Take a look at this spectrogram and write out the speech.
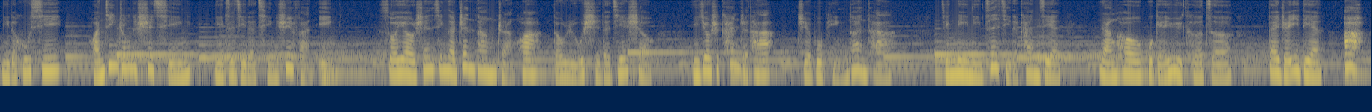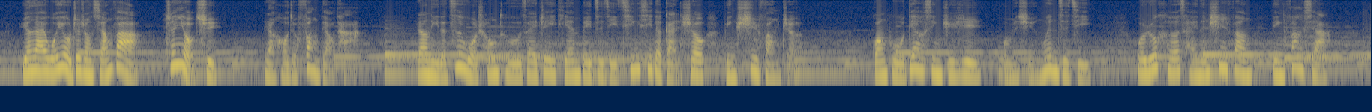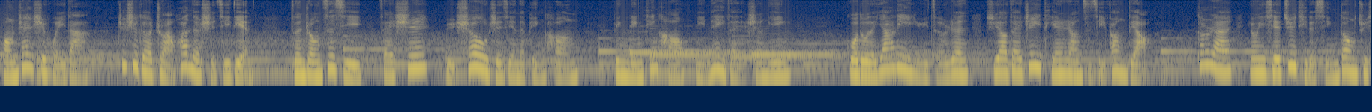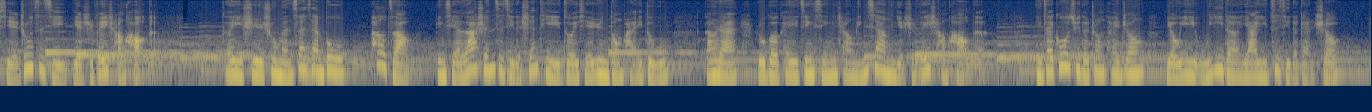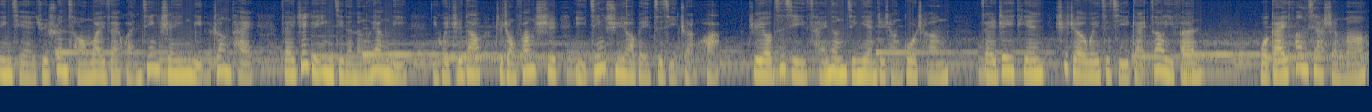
你的呼吸、环境中的事情、你自己的情绪反应。所有身心的震荡转化都如实的接受，你就是看着它，却不评断它，经历你自己的看见，然后不给予苛责，带着一点啊，原来我有这种想法，真有趣，然后就放掉它，让你的自我冲突在这一天被自己清晰的感受并释放着。光谱调性之日，我们询问自己。我如何才能释放并放下？黄战士回答：“这是个转换的时机点，尊重自己在施与受之间的平衡，并聆听好你内在的声音。过度的压力与责任需要在这一天让自己放掉。当然，用一些具体的行动去协助自己也是非常好的，可以是出门散散步、泡澡。”并且拉伸自己的身体，做一些运动排毒。当然，如果可以进行一场冥想，也是非常好的。你在过去的状态中有意无意地压抑自己的感受，并且去顺从外在环境声音里的状态，在这个印记的能量里，你会知道这种方式已经需要被自己转化。只有自己才能经验这场过程。在这一天，试着为自己改造一番。我该放下什么？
